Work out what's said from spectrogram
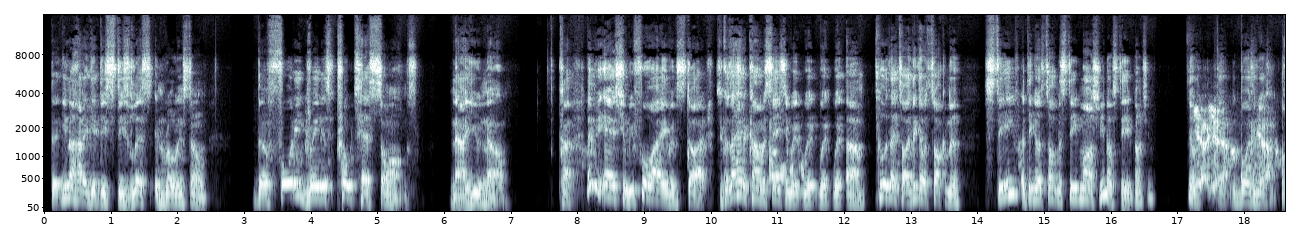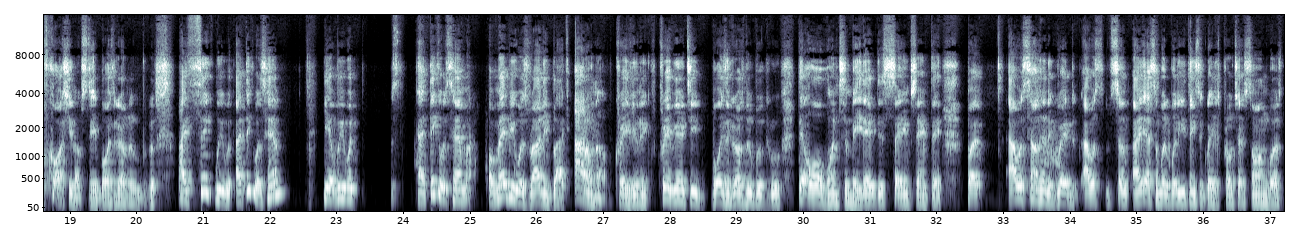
the you know how they get these these lists in Rolling Stone. The 40 greatest protest songs. Now you know. Let me ask you before I even start, because I had a conversation with with with, with um who was I talking? I think I was talking to Steve. I think I was talking to Steve Marsh. You know Steve, don't you? You know, Yeah, yeah. the Boys and Yeah. Girls. Of course, you know Steve. Boys and Girls. I think we. I think it was him. Yeah, we would. I think it was him, or maybe it was Rodney Black. I don't know. Crave Unity, Crave Unity, Boys and Girls New Book Group. They're all one to me. They're the same, same thing. But I was telling him the great. I was so I asked him, "What, what do you think the greatest protest song was?"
